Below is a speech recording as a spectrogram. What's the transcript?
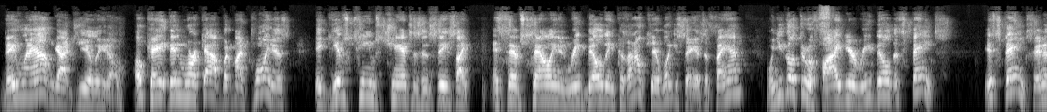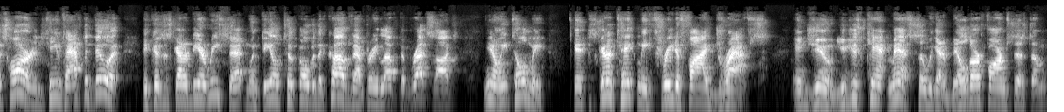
They went out and got Giolito. Okay, it didn't work out, but my point is, it gives teams chances and cities like instead of selling and rebuilding. Because I don't care what you say as a fan, when you go through a five-year rebuild, it stinks. It stinks and it's hard, and teams have to do it because it's got to be a reset. When Theo took over the Cubs after he left the Red Sox, you know, he told me it's going to take me three to five drafts in June. You just can't miss. So we got to build our farm system.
